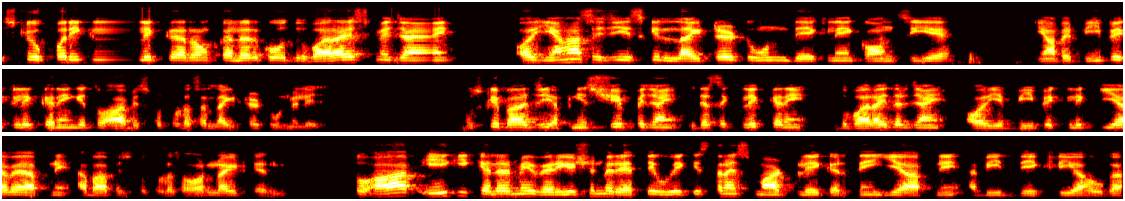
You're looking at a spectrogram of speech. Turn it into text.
इसके ऊपर ही क्लिक कर रहा हूँ कलर को, दोबारा इसमें जाएँ और यहाँ से जी इसकी लाइटर टून देख लें कौन सी है। यहाँ पे बी पे क्लिक करेंगे तो आप इसको थोड़ा सा लाइटर टून में ले जाए। उसके बाद जी अपनी शेप पे जाएँ, इधर से क्लिक करें, दोबारा इधर जाएँ और ये बी पे क्लिक किया हुआ है आपने, अब आप इसको थोड़ा सा और लाइट कर लें। तो आप एक ही कलर में वेरिएशन में रहते हुए किस तरह स्मार्ट प्ले करते हैं, ये आपने अभी देख लिया होगा।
